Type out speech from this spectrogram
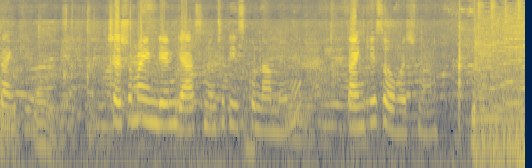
thank you Seshama Indian gas నుంచి తీసుకున్నాం మేము. Thank you so much ma'am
